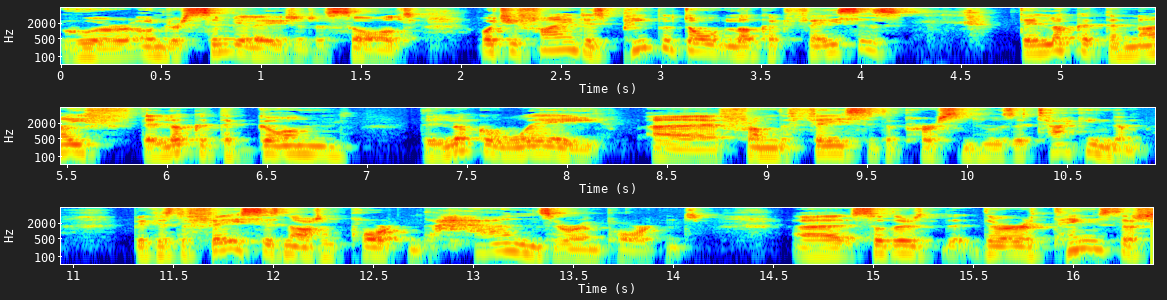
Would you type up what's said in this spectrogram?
who are under simulated assault, what you find is people don't look at faces. They look at the knife, they look at the gun, they look away uh, from the face of the person who is attacking them because the face is not important, the hands are important. Uh, so there's there are things that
